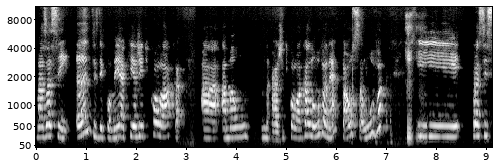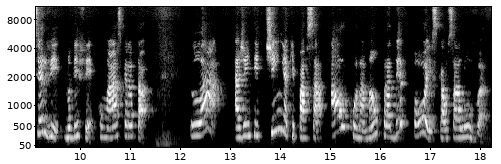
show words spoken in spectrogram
Mas assim, antes de comer, aqui a gente coloca a, a mão, a gente coloca a luva, né? Calça, luva, uhum. e para se servir no buffet, com máscara e tal. Lá a gente tinha que passar álcool na mão para depois calçar a luva.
